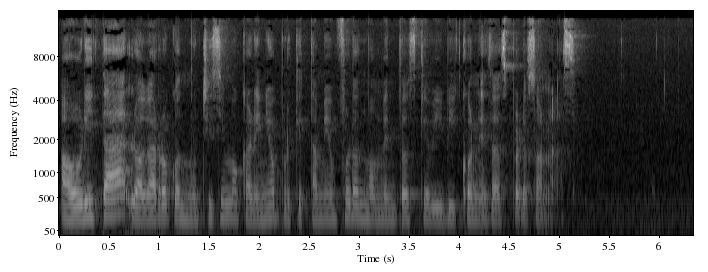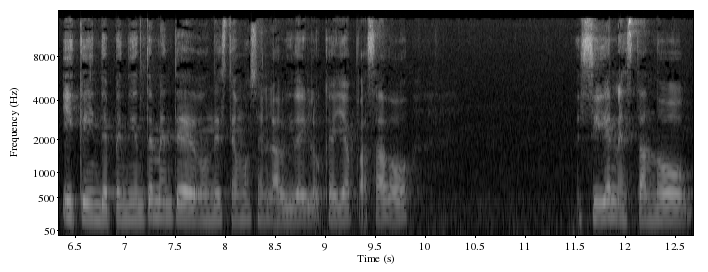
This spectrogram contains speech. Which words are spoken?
ahorita lo agarro con muchísimo cariño porque también fueron momentos que viví con esas personas. Y que independientemente de dónde estemos en la vida y lo que haya pasado, siguen estando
